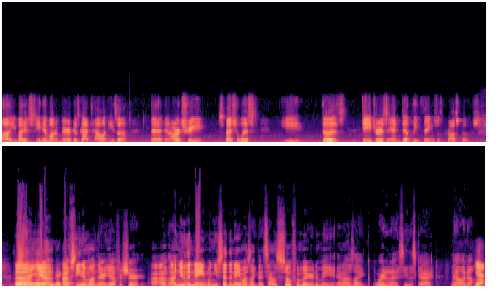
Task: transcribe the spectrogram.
Uh, you might have seen him on America's Got Talent. He's a, a an archery specialist. He does dangerous and deadly things with crossbows. Oh, Uh, I have yeah, seen that guy. I've seen him on there. Yeah, for sure. I I, I knew the name when you said the name. I was like, that sounds so familiar to me, and I was like, where did I see this guy? Now I know. Yeah.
